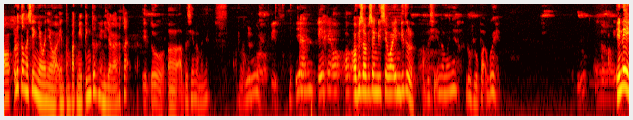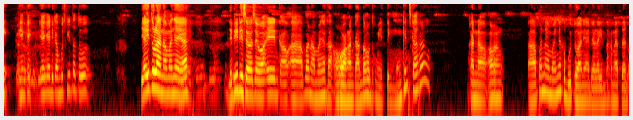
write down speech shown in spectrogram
oh, lu tau gak sih yang nyawa nyawain tempat meeting tuh yang di Jakarta? Itu eh, apa sih namanya. Iya, iya kayak office-office yang disewain gitu loh. apa sih namanya? Lu lupa gue Ini yang kayak yang kayak di kampus kita tuh. Ya itulah namanya ya. Jadi disewa-sewain ah, apa namanya ruangan kantor untuk meeting. Mungkin sekarang karena orang apa namanya kebutuhannya adalah internet dan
